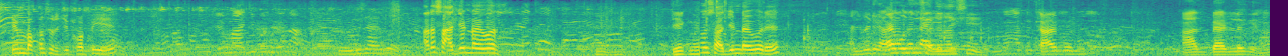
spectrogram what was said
सेम बकासूरची कॉपी आहे. अरे साजन ड्रायव्हर एक साजन ड्रायव्हर आहे. काय बोलतो साजन? काय बोलू? आज बॅड लग आहे ना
